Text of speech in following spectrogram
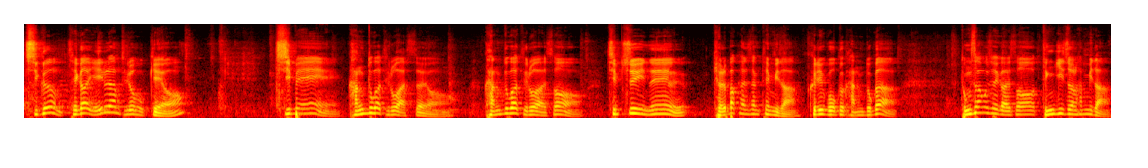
지금 제가 예를 한번 들어볼게요. 집에 강도가 들어왔어요. 강도가 들어와서 집주인을 결박한 상태입니다. 그리고 그 강도가 동사무소에 가서 등기전을 합니다.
